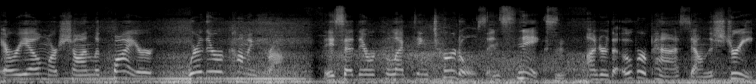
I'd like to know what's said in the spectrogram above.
Ariel Marchand Lequire, where they were coming from. They said they were collecting turtles and snakes under the overpass down the street.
